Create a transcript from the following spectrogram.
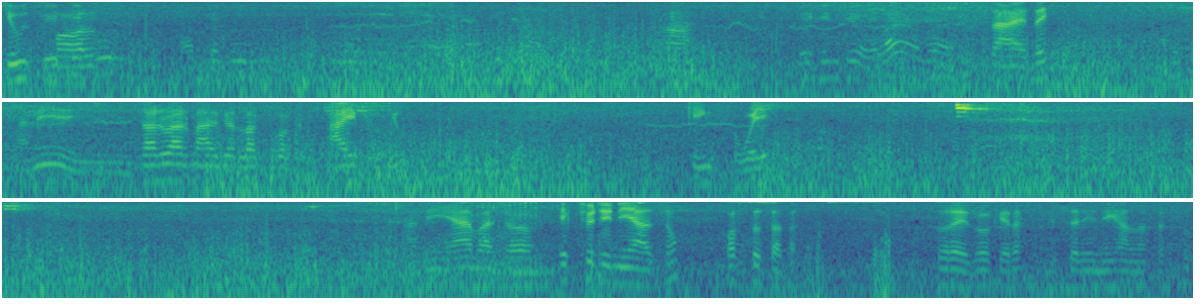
क्युज मल सायदै हामी दरबार मार्ग लगभग आइपुग्यौँ। किङ्स वे हामी यहाँबाट एकचोटि निहाल्छौँ। कस्तो छ त? थोरै रोकेर यसरी निकाल्न सक्छौँ।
